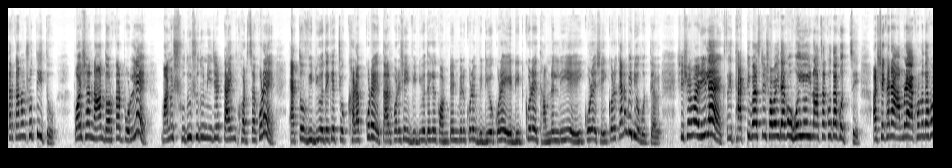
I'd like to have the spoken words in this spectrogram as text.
তার কারণ সত্যিই তো, পয়সা না দরকার পড়লে মানুষ শুধু শুধু নিজের টাইম খরচা করে এত ভিডিও দেখে চোখ খারাপ করে, তারপরে সেই ভিডিও দেখে কন্টেন্ট বের করে ভিডিও করে এডিট করে থামনেল দিয়ে এই করে, সেই করে কেন ভিডিও করতে হবে? সে সময় রিল্যাক্স এই থার্টি ফার্স্টে সবাই দেখো হই হই নাচা কোথা করছে। আর সেখানে আমরা এখনও দেখো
